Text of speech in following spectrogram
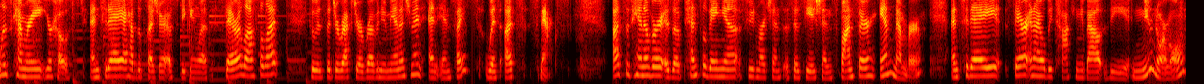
Liz Kemery, your host, and today I have the pleasure of speaking with Sarah LaFollette, who is the Director of Revenue Management and Insights with Utz Snacks. Utz of Hanover is a Pennsylvania Food Merchants Association sponsor and member. And today, Sarah and I will be talking about the new normal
